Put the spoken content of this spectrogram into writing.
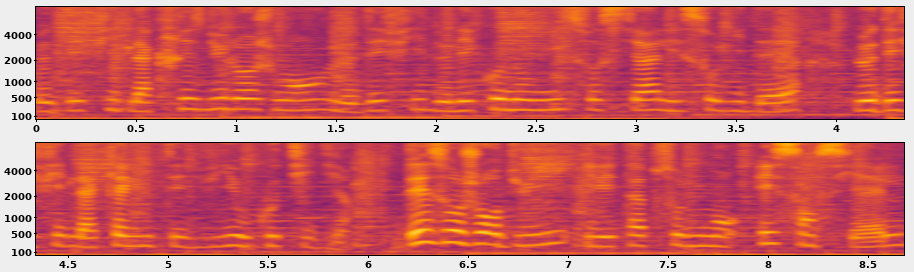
le défi de la crise du logement, le défi de l'économie sociale et solidaire, le défi de la qualité de vie au quotidien. Dès aujourd'hui, il est absolument essentiel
